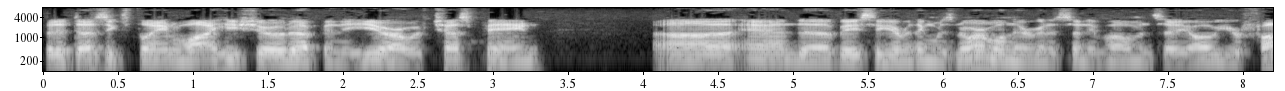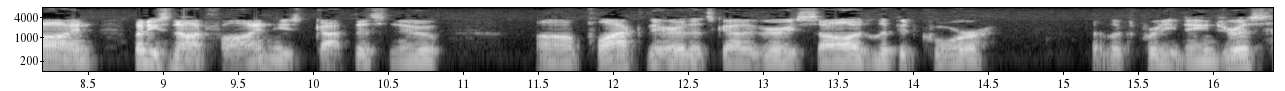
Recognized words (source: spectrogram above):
But it does explain why he showed up in the ER with chest pain, uh, and uh, basically everything was normal, and they were going to send him home and say, "Oh, you're fine," but he's not fine. He's got this new uh, plaque there that's got a very solid lipid core that looks pretty dangerous,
